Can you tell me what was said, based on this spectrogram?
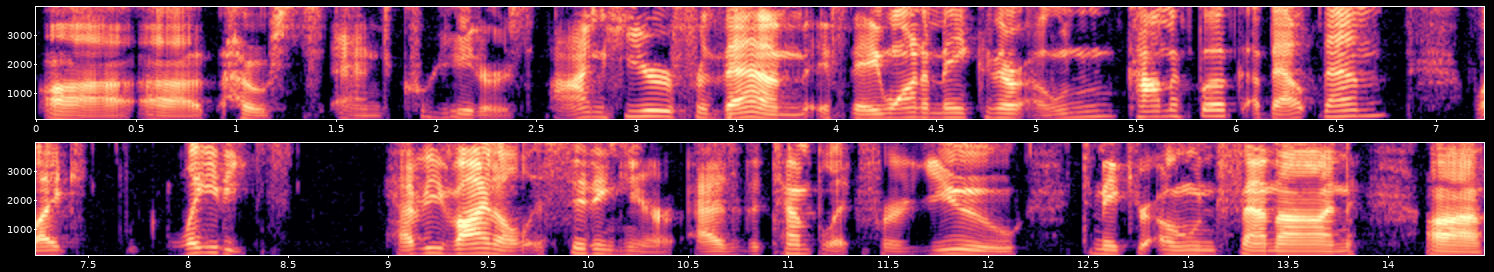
Uh, uh, hosts and creators. I'm here for them if they want to make their own comic book about them. Like, ladies, Heavy Vinyl is sitting here as the template for you to make your own Femme On uh,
